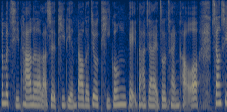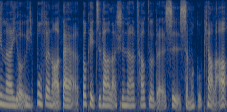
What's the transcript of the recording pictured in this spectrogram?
那么其他呢，老师提点到的就提供给大家来做参考哦。相信呢有一部分哦，大家都可以知道老师呢操作的是什么股票了啊。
